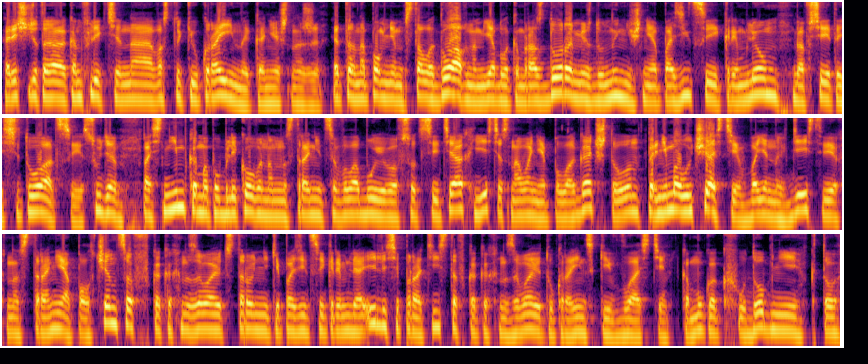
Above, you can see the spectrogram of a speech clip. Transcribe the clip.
Речь идет о конфликте на востоке Украины, конечно же. Это, напомним, стало главным яблоком раздора между нынешней оппозицией и Кремлем во всей этой ситуации. Судя по снимкам, опубликованным на странице Волобуева в соцсетях, есть основания полагать, что он принимал участие в военных действиях на стороне стороне ополченцев, как их называют сторонники позиции Кремля, или сепаратистов, как их называют украинские власти. Кому как удобнее, кто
